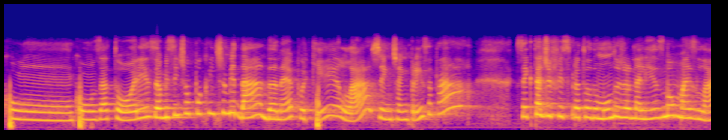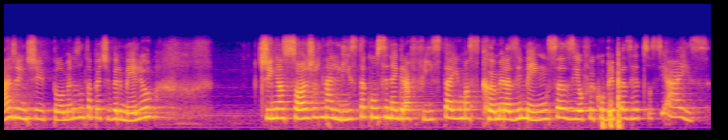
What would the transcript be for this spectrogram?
com, com os atores, eu me senti um pouco intimidada, né? Porque lá, gente, a imprensa tá. Sei que tá difícil para todo mundo o jornalismo, mas lá, gente, pelo menos no tapete vermelho, tinha só jornalista com cinegrafista e umas câmeras imensas e eu fui cobrir para as redes sociais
